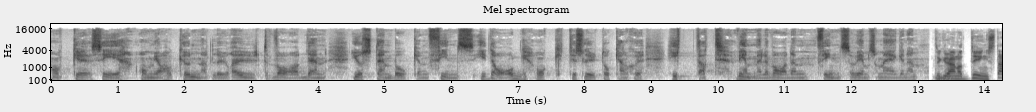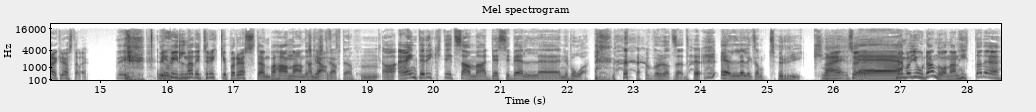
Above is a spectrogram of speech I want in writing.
och eh, se om jag har kunnat lura ut var den, just den boken finns idag och till slut då kanske hittat vem eller var den finns och vem som äger den. Tycker du han har dyngstark röst eller? Det, det är skillnad i trycket på rösten på han och Anders, Anders Kraft. Kraft ja. Mm, ja. Är inte riktigt samma decibelnivå på något sätt. Eller liksom tryck. Nej, så är det. Eh. Men vad gjorde han då när han hittade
